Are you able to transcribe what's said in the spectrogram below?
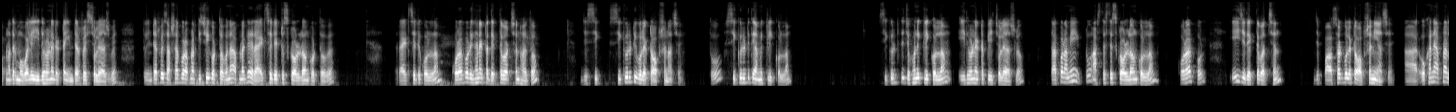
আপনাদের মোবাইলে এই ধরনের একটা ইন্টারফেস চলে আসবে। তো ইন্টারফেস আসার পর আপনার কিছুই করতে হবে না, আপনাকে রাইট সাইডে একটু স্ক্রল ডাউন করতে হবে। রাইট সাইডে করলাম, করার পর এখানে একটা দেখতে পাচ্ছেন হয়তো, যে সিকিউরিটি বলে একটা অপশন আছে। তো সিকিউরিটিতে আমি ক্লিক করলাম। সিকিউরিটিতে যখনই ক্লিক করলাম, এই ধরনের একটা পেজ চলে আসলো। তারপর আমি একটু আস্তে আস্তে স্ক্রল ডাউন করলাম। করার পর এই যে দেখতে পাচ্ছেন যে পাসওয়ার্ড বলে একটা অপশানই আছে। আর ওখানে আপনার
